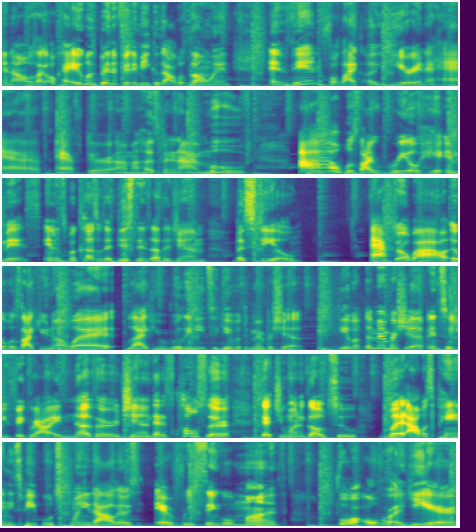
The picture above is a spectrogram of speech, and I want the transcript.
And I was like, okay, it was benefiting me because I was going. And then for like a year and a half after uh, my husband and I moved, I was like real hit and miss. And it was because of the distance of the gym, but still, after a while, it was like, you know what? Like, you really need to give up the membership. Give up the membership until you figure out another gym that is closer that you want to go to. But I was paying these people $20 every single month for over a year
